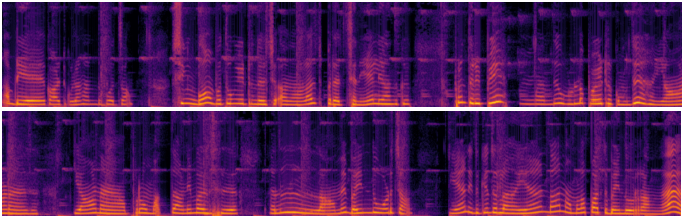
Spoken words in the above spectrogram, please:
அப்படியே காட்டுக்குள்ளே நடந்து போச்சான் சிங்கம் அப்போ தூங்கிட்டு இருந்துச்சு. அதனால் பிரச்சனையே இல்லையா அதுக்கு. அப்புறம் திருப்பி வந்து உள்ளே போயிட்டுருக்கும்போது யானை யானை அப்புறம் மற்ற அனிமல்ஸு எல்லாமே பயந்து ஓடிச்சான் ஏன் இதுக்கே தெரியல ஏன்டா நம்மளாம் பார்த்து பயந்து விட்றாங்க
